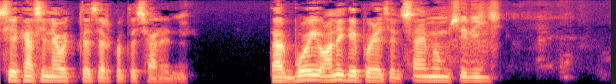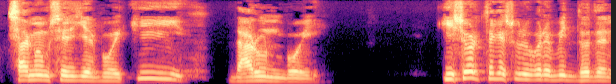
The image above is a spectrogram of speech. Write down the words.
শেখ হাসিনা অত্যাচার করতে ছাড়েনি তার বই অনেকে পড়েছেন, সাইমুম সিরিজ। সাইমুম সিরিজের বই, কি দারুণ বই। কিশোর থেকে শুরু করে বৃদ্ধদের,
